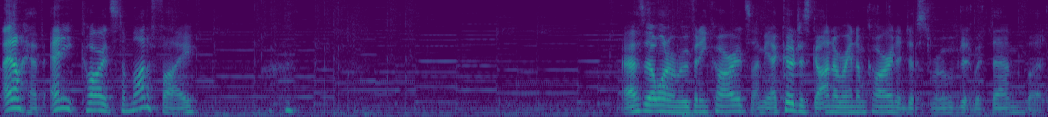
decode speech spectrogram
I don't have any cards to modify. I also don't want to remove any cards. I mean, I could have just gotten a random card and just removed it with them, but...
